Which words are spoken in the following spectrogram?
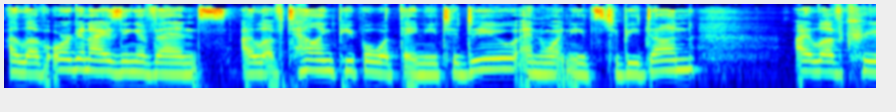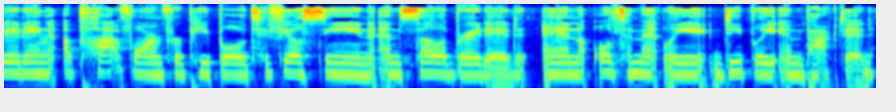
I love organizing events. I love telling people what they need to do and what needs to be done. I love creating a platform for people to feel seen and celebrated and ultimately deeply impacted.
